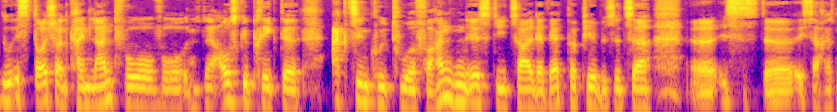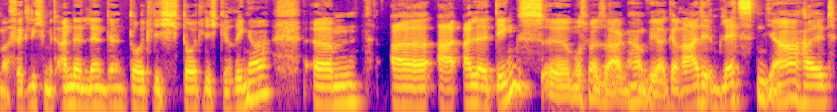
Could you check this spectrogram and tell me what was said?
du ist Deutschland kein Land, wo wo eine ausgeprägte Aktienkultur vorhanden ist. Die Zahl der Wertpapierbesitzer äh, ist, äh, ich sage jetzt mal verglichen mit anderen Ländern deutlich deutlich geringer. Ähm, äh, allerdings äh, muss man sagen, haben wir gerade im letzten Jahr halt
